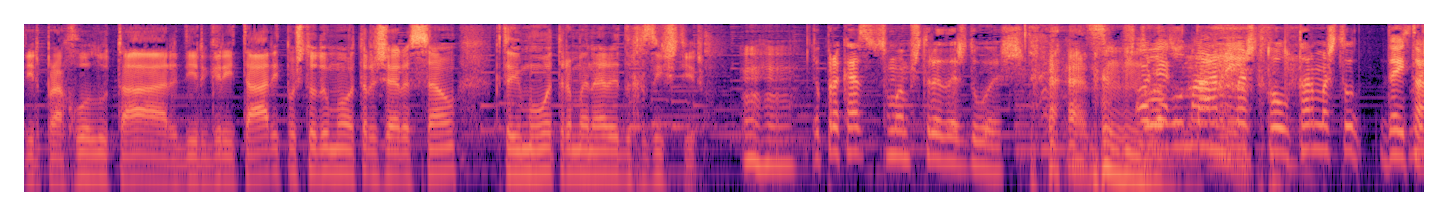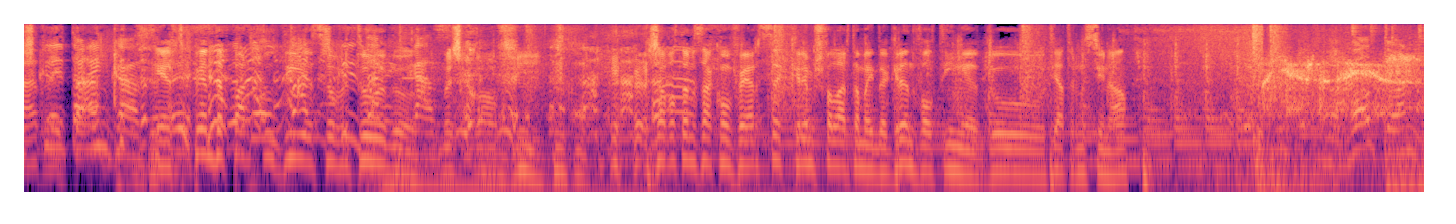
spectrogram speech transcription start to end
de ir para a rua lutar, de ir gritar, e depois toda uma outra geração que tem uma outra maneira de resistir. Eu, por acaso, sou uma mistura das duas. Estou a lutar, mas estou a lutar, mas estou Deitar. mas queria estar em casa. É, depende da parte do dia, sobretudo. Mas confie. Já voltamos à conversa. Queremos falar também da grande voltinha do Teatro Nacional. Voltona.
